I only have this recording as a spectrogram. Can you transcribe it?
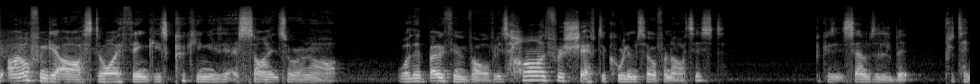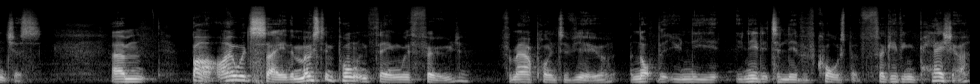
I often get asked, do I think is cooking is it a science or an art? Well, they're both involved. It's hard for a chef to call himself an artist because it sounds a little bit pretentious. Um, but I would say the most important thing with food, from our point of view, not that you need it, you need it to live, of course, but for giving pleasure,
